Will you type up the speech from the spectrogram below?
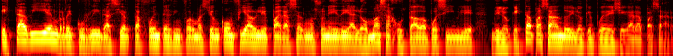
está bien recurrir a ciertas fuentes de información confiable para hacernos una idea lo más ajustada posible de lo que está pasando y lo que puede llegar a pasar.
